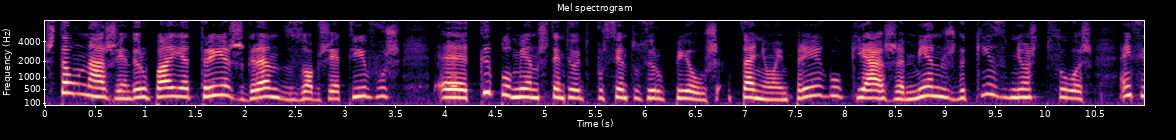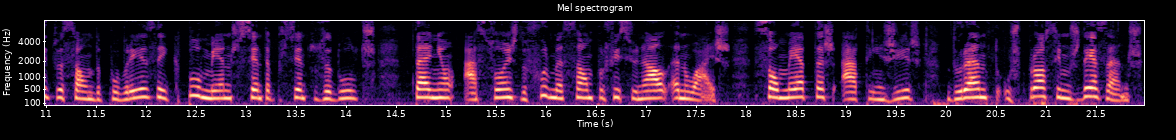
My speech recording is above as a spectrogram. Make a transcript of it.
Estão na agenda europeia três grandes objetivos eh, que pelo menos 78% dos europeus tenham emprego, que haja menos de 15 milhões de pessoas em situação de pobreza e que pelo menos 60% dos adultos tenham ações de formação profissional anuais. São metas a atingir durante os próximos 10 anos.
